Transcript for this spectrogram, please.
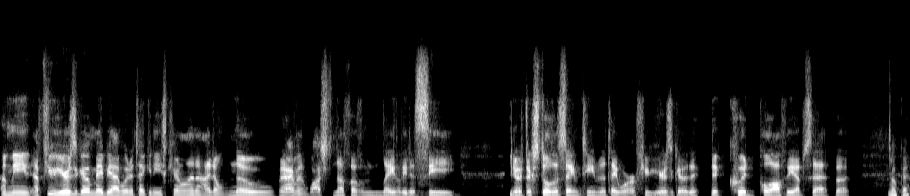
I mean, a few years ago, maybe I would have taken East Carolina. I don't know. I haven't watched enough of them lately to see, you know, if they're still the same team that they were a few years ago that, that could pull off the upset. But Okay.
